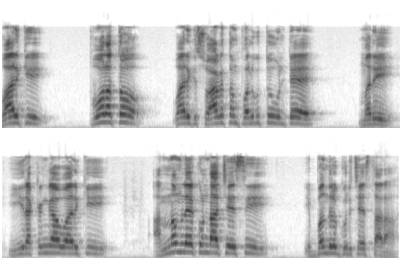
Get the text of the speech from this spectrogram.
వారికి పూలతో వారికి స్వాగతం పలుకుతూ ఉంటే మరి ఈ రకంగా వారికి అన్నం లేకుండా చేసి ఇబ్బందులకు గురి చేస్తారా?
